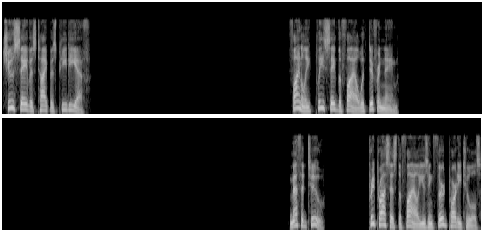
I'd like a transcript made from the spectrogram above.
Choose Save as Type as PDF. Finally, please save the file with different name. Method 2. Pre-process the file using third-party tools,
